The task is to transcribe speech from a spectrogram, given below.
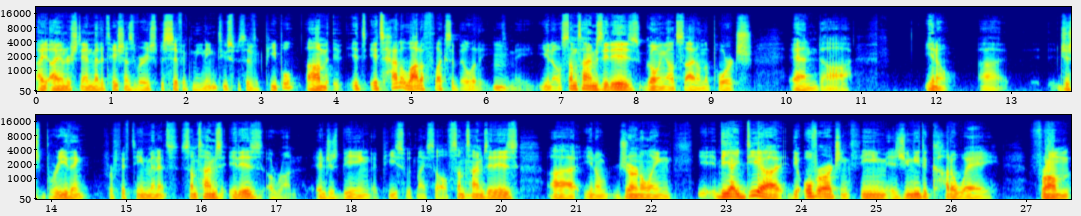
I, I, understand meditation has a very specific meaning to specific people. Um, it, it's it's had a lot of flexibility mm. to me. You know, sometimes it is going outside on the porch, and uh, you know, uh, just breathing for 15 minutes. Sometimes it is a run and just being at peace with myself. Sometimes it is, uh, you know, journaling. The idea, the overarching theme is you need to cut away from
